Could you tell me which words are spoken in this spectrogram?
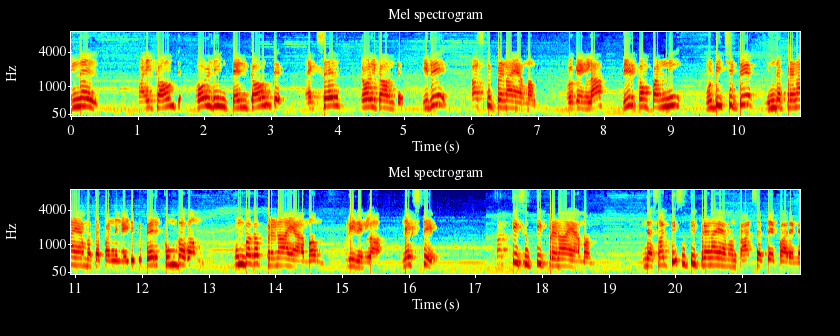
Inhale five count holding ten count exhale twelve count இது ஃபர்ஸ்ட் பிரணாயாமம். ஓகேங்களா தீர்க்கம் பண்ணி முடிச்சிட்டு இந்த பிரணாயாமத்தை பண்ணுங்க. இதுக்கு பேர் கும்பகம். கும்பக பிரணாயாமம். புரியுதுங்களா? நெக்ஸ்ட் சக்தி சுத்தி பிரணாயாமம். இந்த சக்தி சுத்தி பிரணாயாமம் கான்செப்டே பாருங்க.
